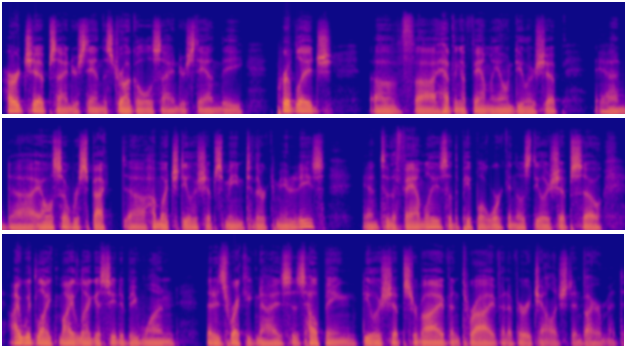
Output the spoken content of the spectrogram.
hardships, I understand the struggles, I understand the privilege of uh, having a family owned dealership. And uh, I also respect uh, how much dealerships mean to their communities and to the families of the people who work in those dealerships. So I would like my legacy to be one that is recognized as helping dealerships survive and thrive in a very challenged environment.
